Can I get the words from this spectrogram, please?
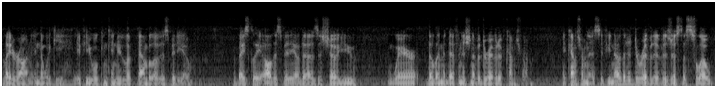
later on in the wiki if you will continue to look down below this video. But basically all this video does is show you where the limit definition of a derivative comes from. It comes from this. If you know that a derivative is just a slope,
